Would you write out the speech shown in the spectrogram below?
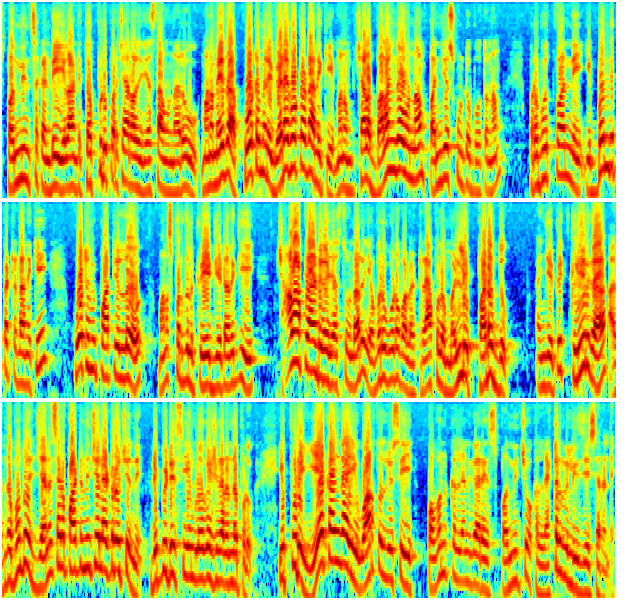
స్పందించకండి. ఇలాంటి తప్పుడు ప్రచారాలు చేస్తా ఉన్నారు. మన మీద కూటమిని విడగొట్టడానికి మనం చాలా బలంగా ఉన్నాం పనిచేసుకుంటూ పోతున్నాం. ప్రభుత్వాన్ని ఇబ్బంది పెట్టడానికి కూటమి పార్టీల్లో మనస్పర్ధలు క్రియేట్ చేయడానికి చాలా ప్లాంట్గా చేస్తున్నారు ఎవరు కూడా వాళ్ళ ట్రాప్లో మళ్ళీ పడద్దు. అని చెప్పి క్లియర్గా అంతకుముందు జనసేన పార్టీ నుంచే లెటర్ వచ్చింది. డిప్యూటీ సీఎం లోకేష్ గారు అన్నప్పుడు. ఇప్పుడు ఏకంగా ఈ వార్తలు చూసి పవన్ కళ్యాణ్ గారే స్పందించి ఒక లెటర్ రిలీజ్ చేశారండి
